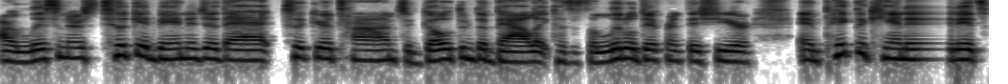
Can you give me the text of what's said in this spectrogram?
our listeners, took advantage of that, took your time to go through the ballot because it's a little different this year and pick the candidates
